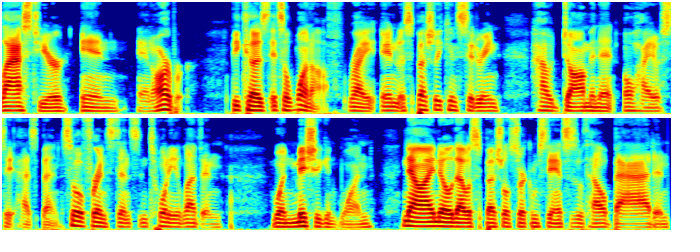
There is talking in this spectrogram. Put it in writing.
last year in Ann Arbor because it's a one off, right? And especially considering how dominant Ohio State has been. So, for instance, in 2011, when Michigan won, now I know that was special circumstances with how bad and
